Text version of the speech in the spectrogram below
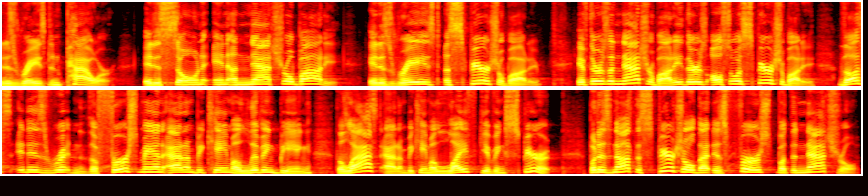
it is raised in power. It is sown in a natural body, it is raised a spiritual body. If there is a natural body, there is also a spiritual body. Thus it is written the first man, Adam, became a living being, the last Adam became a life giving spirit. But it is not the spiritual that is first, but the natural,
